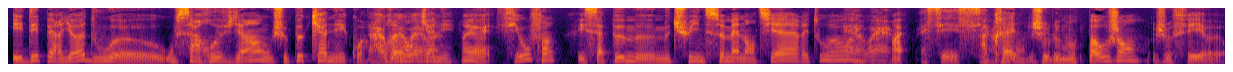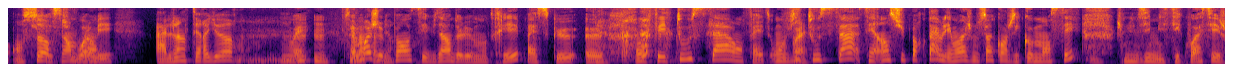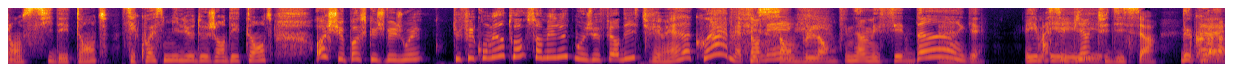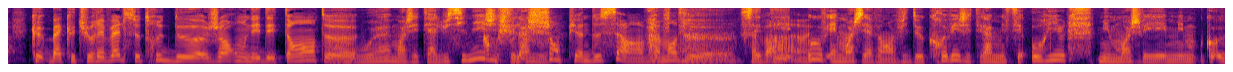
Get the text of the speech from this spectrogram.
et des périodes où euh, où ça revient, où je peux canner quoi, ah vraiment canner. Ouais, ouais, c'est ouf hein. Et ça peut me, me, tuer une semaine entière et tout. Ouais, ouais. C'est, Après, je le montre pas aux gens, je fais en sorte, tu vois, mais à l'intérieur. Ouais. Mm, mm, moi, je pense c'est bien de le montrer parce que euh, on fait tout ça en fait. On vit tout ça, c'est insupportable. Et moi, je me souviens quand j'ai commencé, mm. je me disais mais c'est quoi ces gens si détentes? C'est quoi ce milieu de gens détentes? Oh, je sais pas ce que je vais jouer. Tu fais combien toi? 5 minutes? Moi, je vais faire 10. Tu fais mais hein, quoi? Mais attendez. semblant. Non, mais c'est dingue. Et, ah, c'est bien que tu dis ça. De quoi euh, que, bah, que tu révèles ce truc de euh, genre on est détente. Euh. Ah ouais, moi j'étais hallucinée. Ah, je suis la championne de ça, hein, vraiment de. C'était ouf. Et moi j'avais envie de crever. J'étais là, mais c'est horrible. Mais moi je vais, mais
